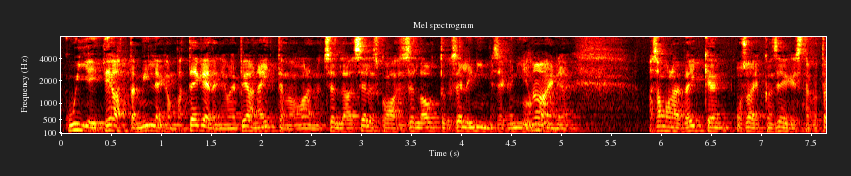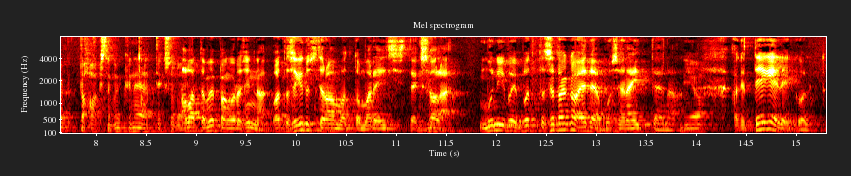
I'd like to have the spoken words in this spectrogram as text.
kui ei teata, millega ma tegelen ja ma ei pea näitama, ma olen nüüd selle, selles kohas ja selle autoga, selle inimesega nii ja naa, onju aga samal ajal väike osa ikka on see, kes nagu tahaks nagu ikka näidata, eks ole. aga vaata, ma hüppan korra sinna, vaata, sa kirjutasid raamatu oma reisist, eks ole. mõni võib võtta seda ka edevuse näitena. aga tegelikult,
